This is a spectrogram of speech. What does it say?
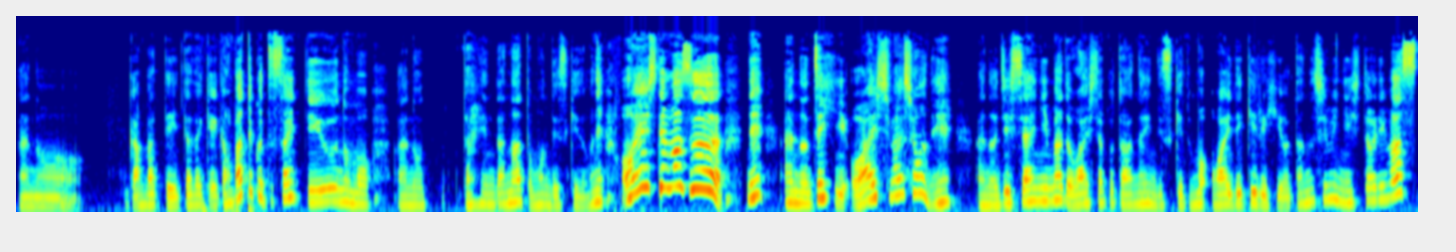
あの頑張っていただけ頑張ってくださいっていうのもあの大変だなと思うんですけどもね。応援してます。ねあのぜひお会いしましょうね。あの実際にまだお会いしたことはないんですけどもお会いできる日を楽しみにしております。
